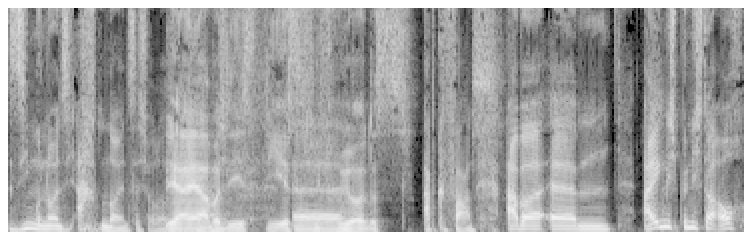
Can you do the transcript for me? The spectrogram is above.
97, 98 oder so. Ja, ja, aber die ist, die ist Äh, viel früher. Das, Abgefahren. Aber ähm, eigentlich bin ich da auch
